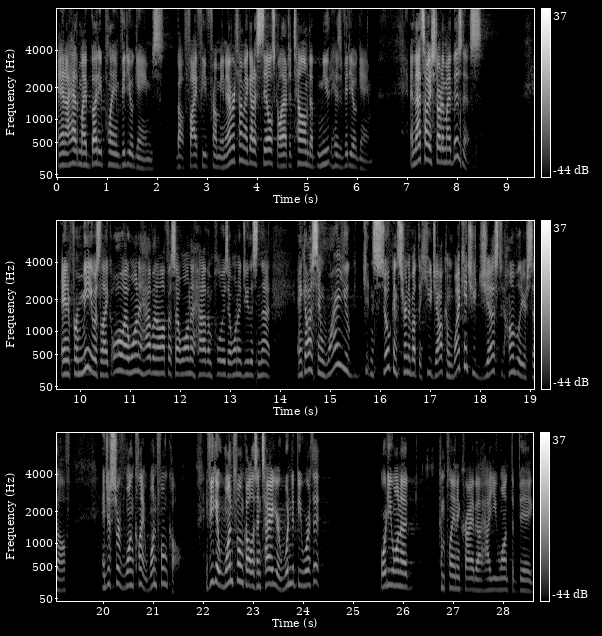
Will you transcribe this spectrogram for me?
And I had my buddy playing video games about five feet from me. And every time I got a sales call, I had to tell him to mute his video game. And that's how I started my business. And for me, it was like, oh, I want to have an office. I want to have employees. I want to do this and that. And God was saying, why are you getting so concerned about the huge outcome? Why can't you just humble yourself and just serve one client, one phone call? If you get one phone call this entire year, wouldn't it be worth it? Or do you want to complain and cry about how you want the big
